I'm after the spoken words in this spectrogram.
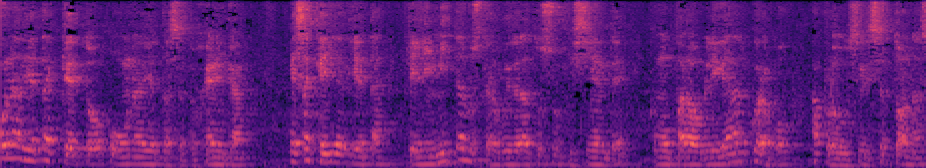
Una dieta keto o una dieta cetogénica es aquella dieta que limita los carbohidratos suficiente como para obligar al cuerpo a producir cetonas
